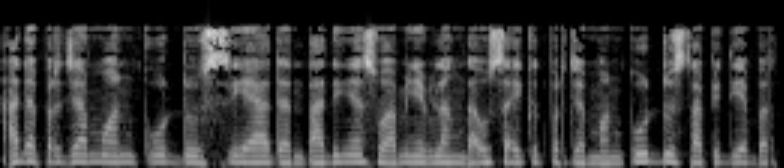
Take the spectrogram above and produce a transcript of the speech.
ada perjamuan kudus ya. Dan tadinya suaminya bilang tidak usah ikut perjamuan kudus tapi dia ber,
